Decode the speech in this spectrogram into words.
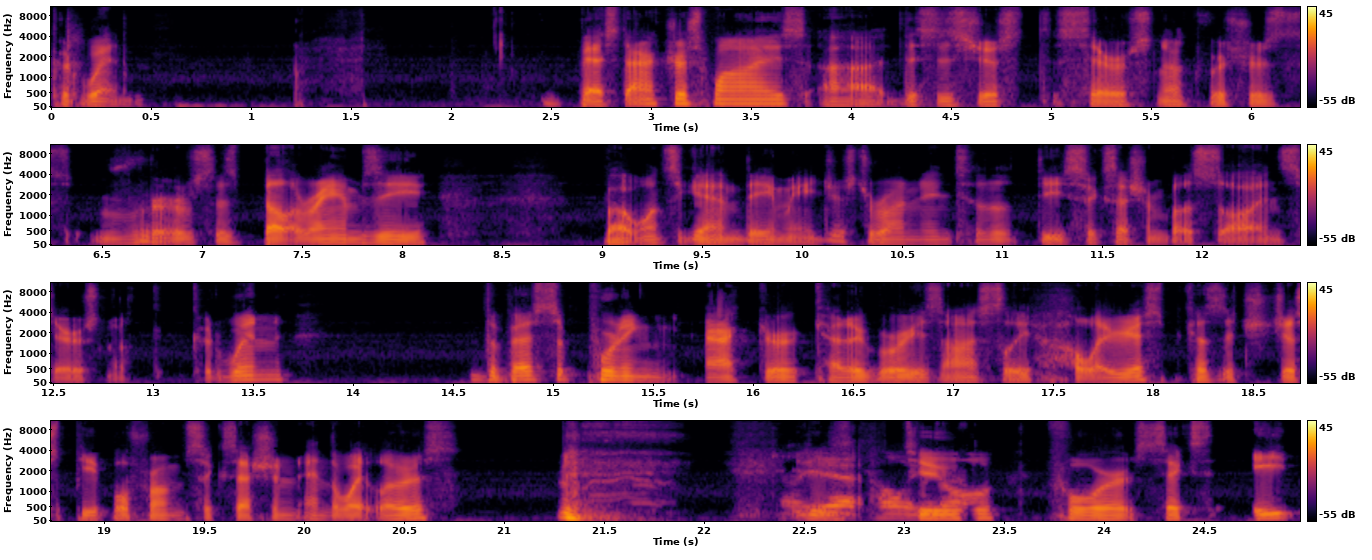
could win. Best actress wise, uh, this is just Sarah Snook versus versus Bella Ramsey. But once again, they may just run into the, the succession buzzsaw, and Sarah Snook could win. the best supporting actor category is honestly hilarious because it's just people from Succession and The White Lotus. Oh, It is yeah, holy two, crap. four, six, eight,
